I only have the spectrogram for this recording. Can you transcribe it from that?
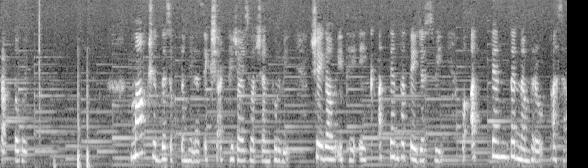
प्राप्त होईल. माघ शुद्ध सप्तमीलाच एकशे अठ्ठेचाळीस वर्षांपूर्वी शेगाव इथे एक अत्यंत तेजस्वी व अत्यंत नम्र असा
